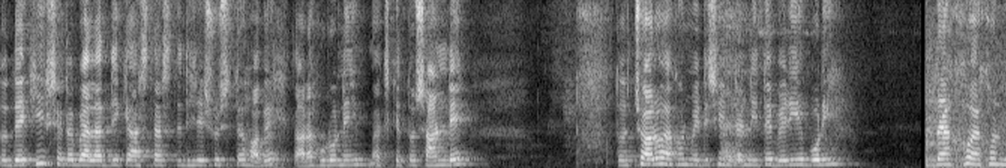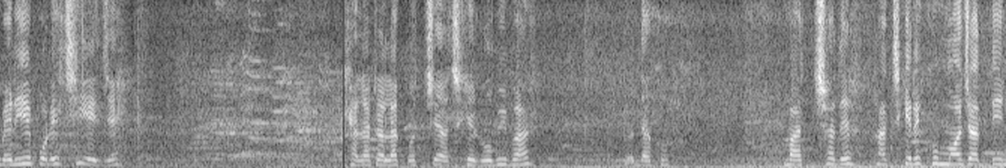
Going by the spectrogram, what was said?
তো দেখি সেটা বেলার দিকে আস্তে আস্তে ধীরে সুস্থে হবে। তাড়াহুড়ো নেই। আজকে তো সানডে তো চলো এখন মেডিসিনটা নিতে বেরিয়ে পড়ি। দেখো, এখন বেরিয়ে পড়েছি এই যে। খেলা টেলা করছে আজকে রবিবার। তো দেখো, বাচ্চাদের, আজকের খুব মজার দিন।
